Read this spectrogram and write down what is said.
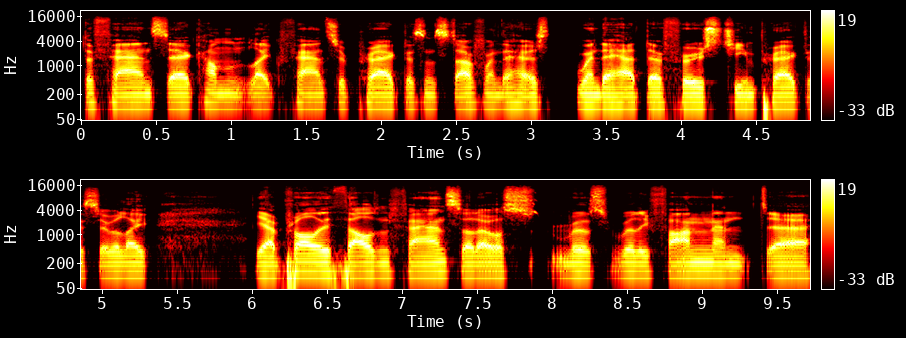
the fans there come like fans to practice and stuff when they has when they had their first team practice. They were like yeah, probably a thousand fans. So that was was really fun. And uh,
